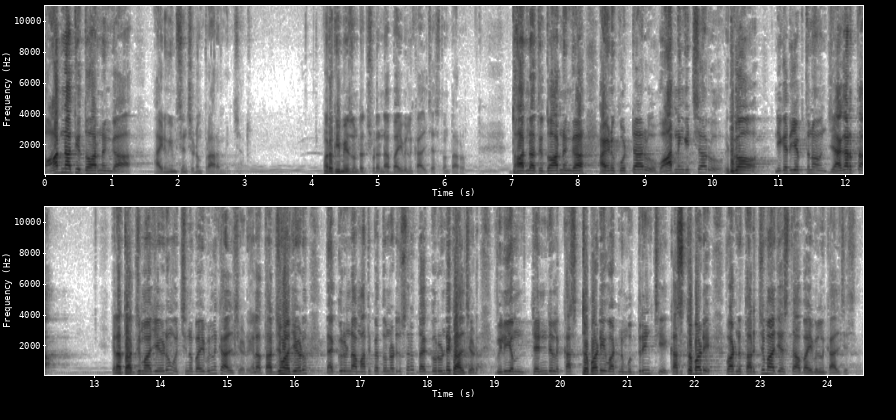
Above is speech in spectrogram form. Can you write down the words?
దారుణాతి దారుణంగా ఆయన హింసించడం ప్రారంభించారు. మరొక ఇమేజ్ ఉంటుంది చూడండి ఆ బైబిల్ని కాల్ చేస్తుంటారు. దారుణాతి దారుణంగా ఆయన కొట్టారు వార్నింగ్ ఇచ్చారు. ఇదిగో నీకు అది చెప్తున్నాం జాగ్రత్త. ఇలా తర్జుమా చేయడం వచ్చిన బైబిల్ని కాల్చాడు ఇలా తర్జుమా చేయడం దగ్గరుండి ఆ మత పెద్ద ఉన్నాడు చూసారా? దగ్గరుండి కాల్చాడు విలియం టెండిల్ కష్టపడి వాటిని ముద్రించి కష్టపడి వాటిని తర్జుమా చేస్తే ఆ బైబిల్ని కాల్చేశాడు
